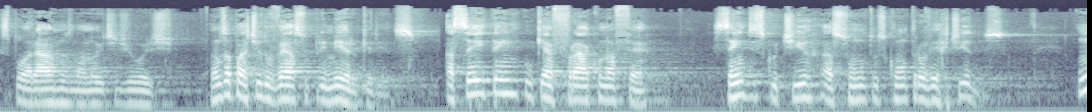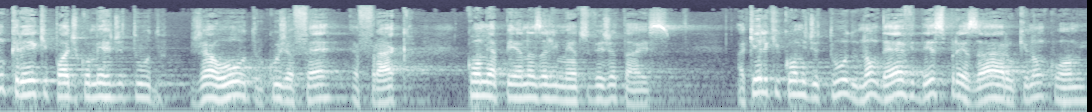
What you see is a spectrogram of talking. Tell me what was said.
explorarmos na noite de hoje. Vamos a partir do verso primeiro, queridos. Aceitem o que é fraco na fé, sem discutir assuntos controvertidos. Um crê que pode comer de tudo, já outro, cuja fé é fraca, come apenas alimentos vegetais. Aquele que come de tudo não deve desprezar o que não come,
